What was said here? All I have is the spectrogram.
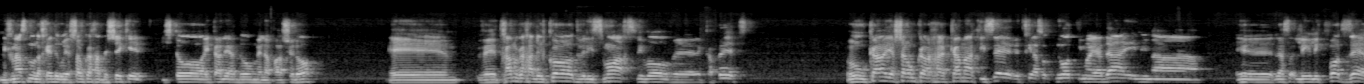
נכנסנו לחדר, הוא ישב ככה בשקט, אשתו הייתה לידו מלווה שלו, אה, והתחלנו ככה לרקוד ולשמוח סביבו ולקפץ. הוא קם, ישר הוא ככה קם מהכיסא והתחיל לעשות תנועות עם הידיים, עם ה... אה, לקפוץ, זה,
